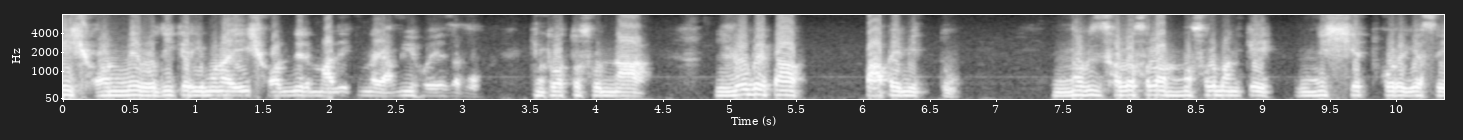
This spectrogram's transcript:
এই স্বর্ণের অধিকারী মনে হয়, এই স্বর্ণের মালিক মনে আমি হয়ে যাব। কিন্তু অথচ না, লোভে পাপ, পাপে মৃত্যু। নবী সাল্লাহ সাল্লাম মুসলমানকে নিষেধ করে গেছে,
